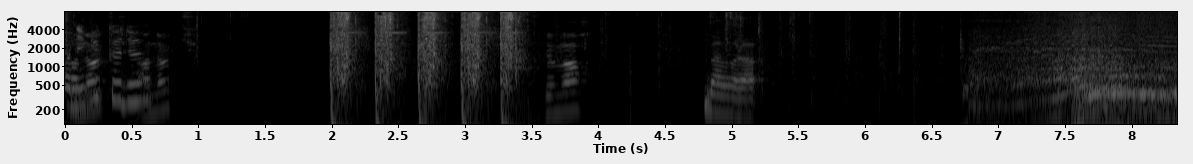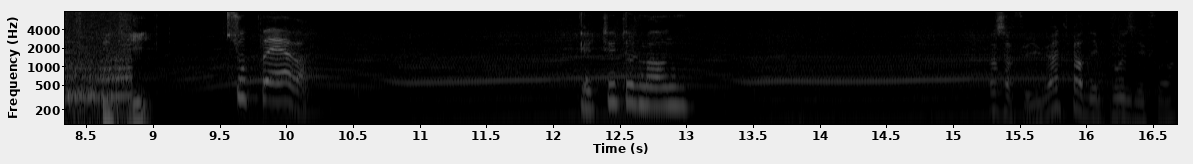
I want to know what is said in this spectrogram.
J'en ai vu que deux. Un knock. Deux morts. Bah voilà. Super Il tue tout le monde. Ça, ça fait du bien de faire des pauses des fois.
